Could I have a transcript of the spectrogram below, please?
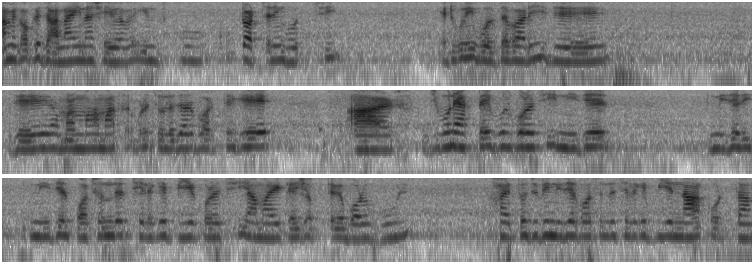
আমি কাউকে জানাই না সেইভাবে, কিন্তু খুব টর্চারিং হচ্ছি। এটুকুনি বলতে পারি যে যে আমার মা মাথার উপরে চলে যাওয়ার পর থেকে আর জীবনে একটাই ভুল করেছি, নিজের নিজের নিজের পছন্দের ছেলেকে বিয়ে করেছি। আমার এটাই সব থেকে বড় ভুল। হয়তো যদি নিজের পছন্দের ছেলেকে বিয়ে না করতাম,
